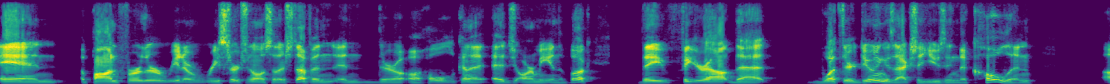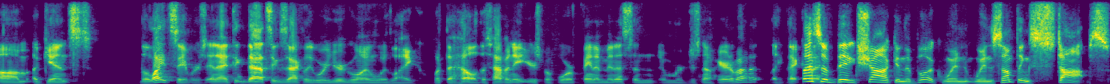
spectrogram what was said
And upon further, you know, research and all this other stuff, and and they're a whole kind of edge army in the book, they figure out that what they're doing is actually using the kohlen um, against the lightsabers. And I think that's exactly where you're going with like, what the hell? This happened eight years before Phantom Menace, and, and we're just now hearing about it. Like that. That's a big shock in the book when when something stops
